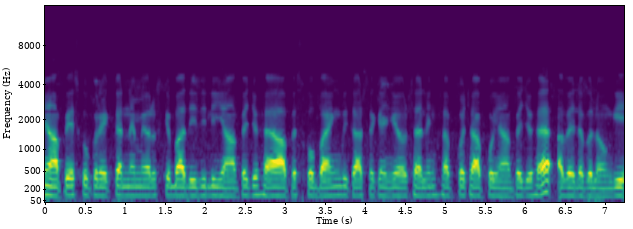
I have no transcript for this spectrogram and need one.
यहाँ पे इसको कनेक्ट करने में और उसके बाद इजीली यहाँ पे जो है आप इसको बाइंग भी कर सकेंगे और सेलिंग सब कुछ आपको यहाँ पे जो है अवेलेबल होंगी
